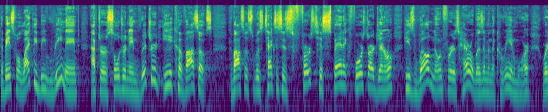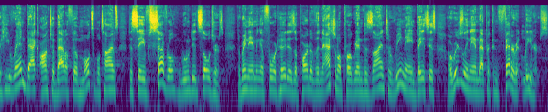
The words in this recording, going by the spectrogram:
the base will likely be renamed after a soldier named Richard E. Cavazos. Cavazos was Texas's first Hispanic four-star general. He's well known for his heroism in the Korean War, where he ran back onto a battlefield multiple times to save several wounded soldiers. The renaming of Fort Hood is a part of the national program designed to rename bases originally named after Confederate leaders.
